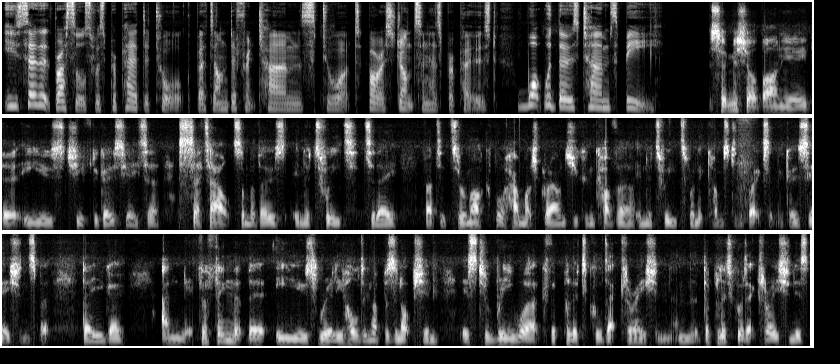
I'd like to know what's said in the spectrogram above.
you said that Brussels was prepared to talk, but on different terms to what Boris Johnson has proposed. What would those terms be? So, Michel Barnier, the EU's chief negotiator, set out some of those in a tweet today. In fact, it's remarkable how much ground you can cover in a tweet when it comes to the Brexit negotiations, but there you go. And the thing that the EU's really holding up as an option is to rework the political declaration. And the, the political declaration is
